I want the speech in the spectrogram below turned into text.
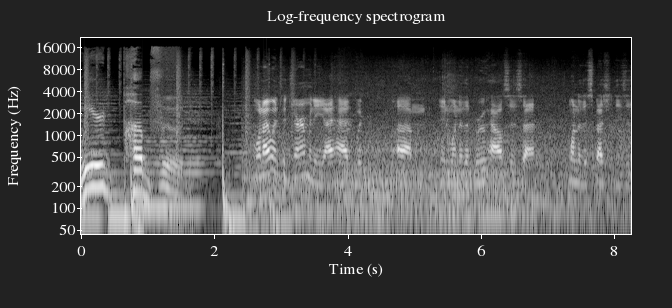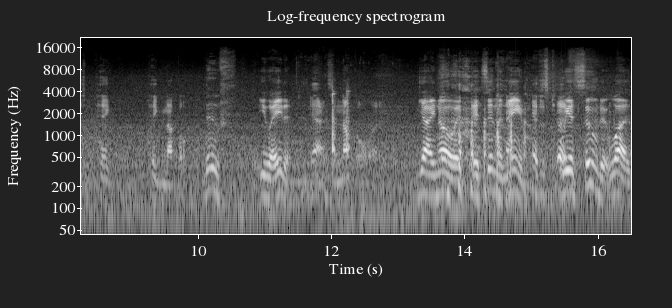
weird pub food. When I went to Germany, I had with um, in one of the brew houses, uh, one of the specialties is pig pig knuckle. Oof. You ate it. Yeah, it's a knuckle. Yeah, I know. It, it's in the name. It was good. We assumed it was.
